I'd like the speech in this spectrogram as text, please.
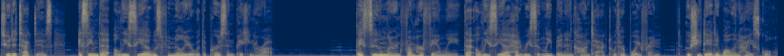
To detectives, it seemed that Alyssiah was familiar with the person picking her up. They soon learned from her family that Alyssiah had recently been in contact with her boyfriend, who she dated while in high school.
